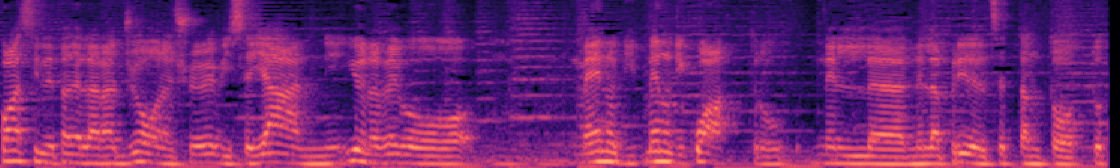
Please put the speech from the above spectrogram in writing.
quasi l'età della ragione, cioè avevi 6 anni, io ne avevo mh, meno di, meno di 4 nel- nell'aprile del 78.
